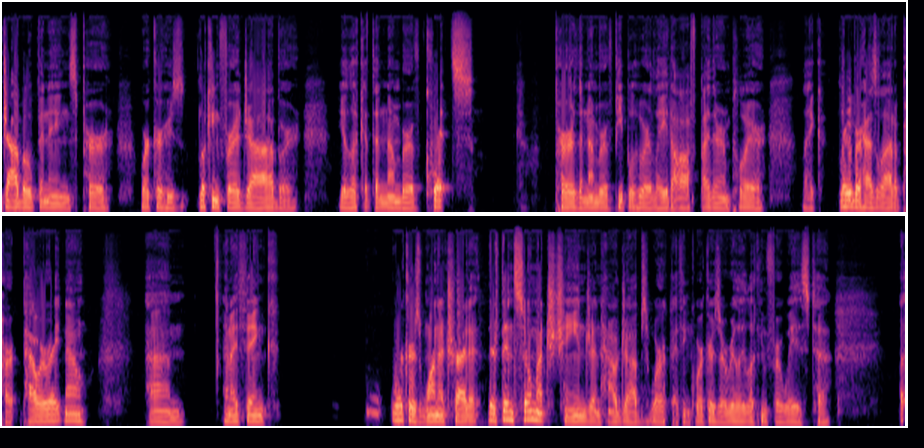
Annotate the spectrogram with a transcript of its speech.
job openings per worker who's looking for a job or you look at the number of quits per the number of people who are laid off by their employer. Like labor has a lot of par- power right now. Um, and I think workers want to try to, there's been so much change in how jobs work. I think workers are really looking for ways to uh,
